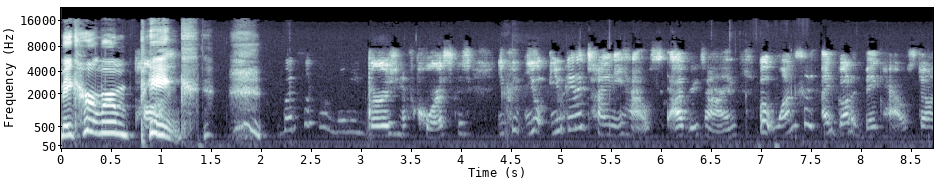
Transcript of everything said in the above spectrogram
make her room pink. But it's like a mini version, of course, because you could you, you get a tiny house every time. But once I, I got a big house, don't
